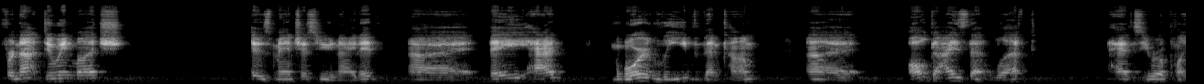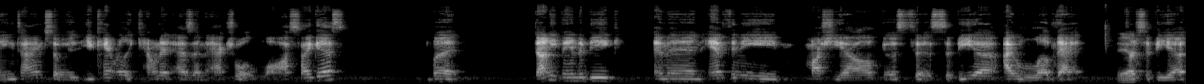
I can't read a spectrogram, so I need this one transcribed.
for not doing much, is Manchester United. Uh, they had more leave than come. Uh, all guys that left had zero playing time, so you can't really count it as an actual loss, I guess. But Donny Van de Beek and then Anthony Martial goes to Sevilla. I love that Yeah. for Sevilla.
